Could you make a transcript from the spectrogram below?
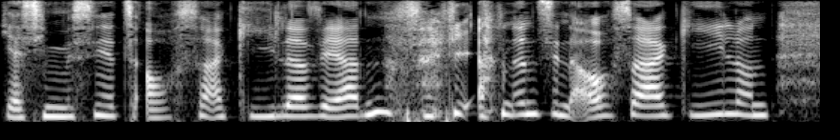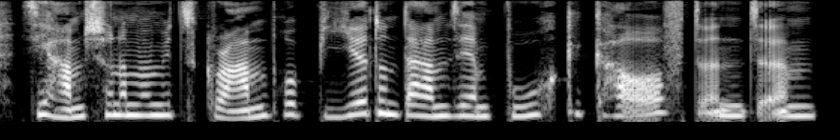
ja, sie müssen jetzt auch so agiler werden, weil die anderen sind auch so agil und sie haben schon einmal mit Scrum probiert und da haben sie ein Buch gekauft und ähm,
